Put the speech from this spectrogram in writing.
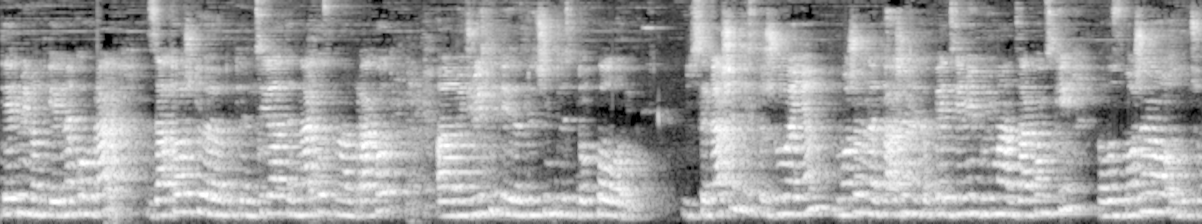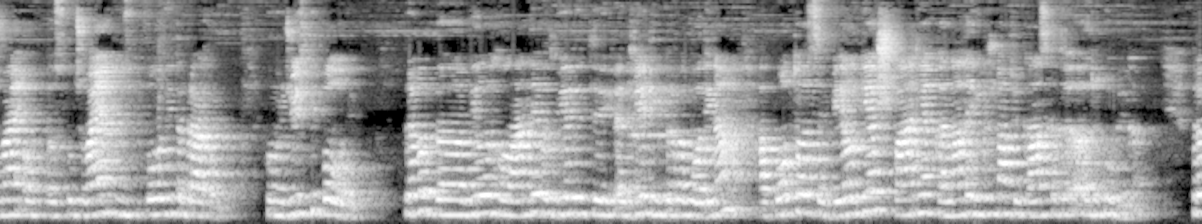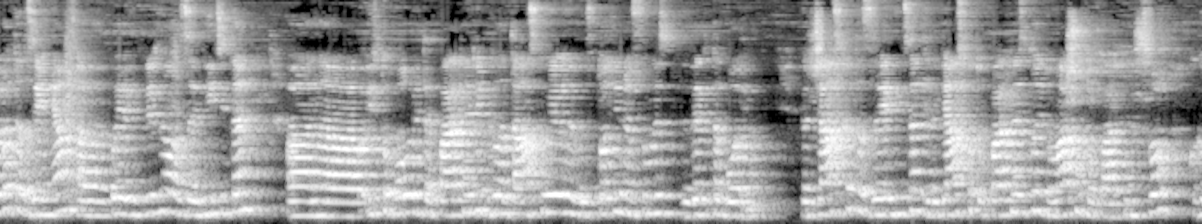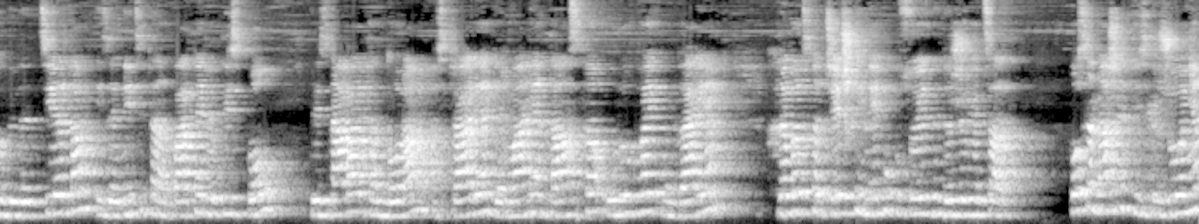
терминот еднаков брак, затоа што ја потенцираат еднаквост на бракот меѓу истите и различните полови. До сегашните истражувања можеме да кажеме дека пет земји го имаат законски возможено одлучување склучувањето на половите бракови помеѓу исти полови. Прва била Холандија во 2001 година, а потоа се Белгија, Шпанија, Канада и Јужна Африканската република. Првата земја која ги признала заедниците на истополовите партнери била Данска во 1989 година. Граѓанската заедница, граѓанското партнерство и домашното партнерство, кохабилитацијата и заедниците на партнери од ист пол признаваат Андора, Австралија, Германија, Данска, Уругвај, Унгарија, Хрватска, Чешка и неколку сојузни држави од САД. После нашите изгражувања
